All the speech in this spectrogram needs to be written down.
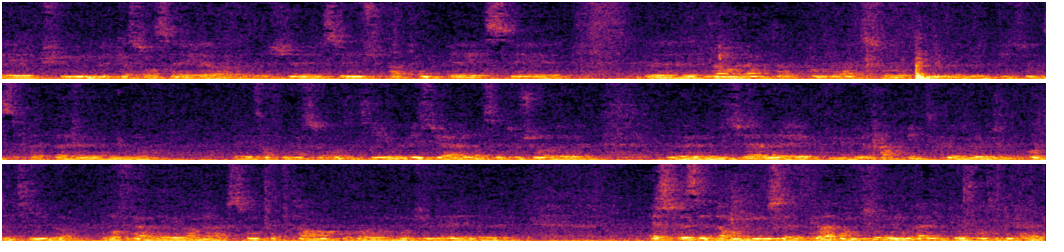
Et puis une autre question, c'est, si je ne suis pas trompé, c'est euh, dans l'interaction euh, euh, les informations auditives, visuelles, c'est toujours le, visuel est plus rapide que l'auditive pour faire l'interaction tout le temps, pour moduler. Est-ce que c'est le cas dans toutes les modalités sensorielles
